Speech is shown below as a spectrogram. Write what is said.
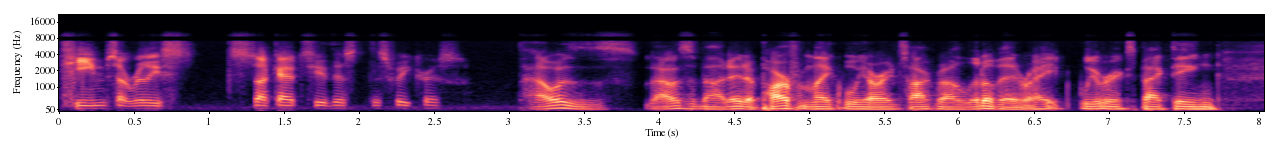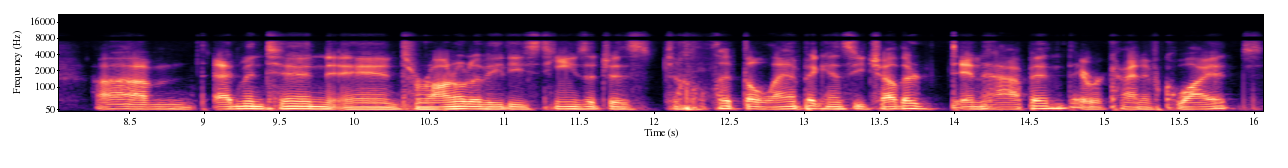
teams that really st- stuck out to you this this week, Chris? That was that was about it. Apart from like we already talked about a little bit, right? We were expecting um, Edmonton and Toronto to be these teams that just lit the lamp against each other. Didn't happen. They were kind of quiet.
